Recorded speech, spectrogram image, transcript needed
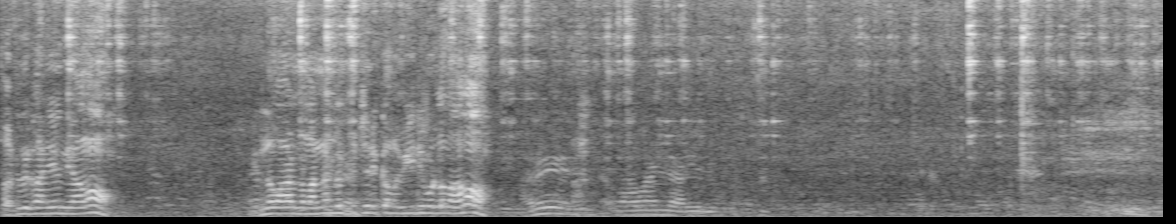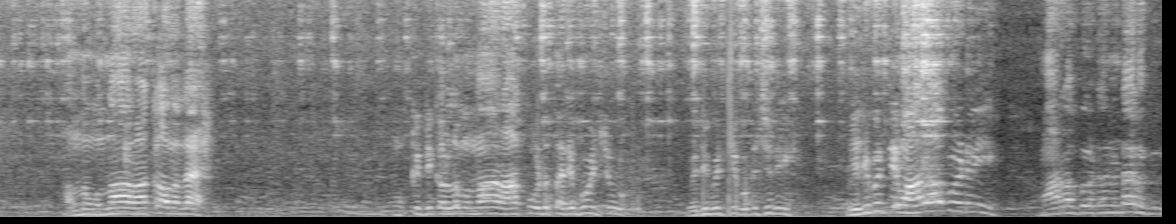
തട്ടിൽ കാണിയാണോ ഇന്ന് വേണ്ട മണ്ണം കെട്ടിച്ചിരിക്കുന്ന വീര്യമുള്ളതാണോ അന്ന് മുന്നാറാക്കാന്നല്ലേ മുക്കിറ്റിക്കള്ളും മുന്നാറാക്കും ഇട്ട് അനുഭവിച്ചു. വെടികുറ്റി കുടിച്ചിരി എരികുറ്റി മാറാപ്പ് കേട്ടിനി മാറാപ്പ് കേട്ടാനുണ്ടാ എനിക്ക്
